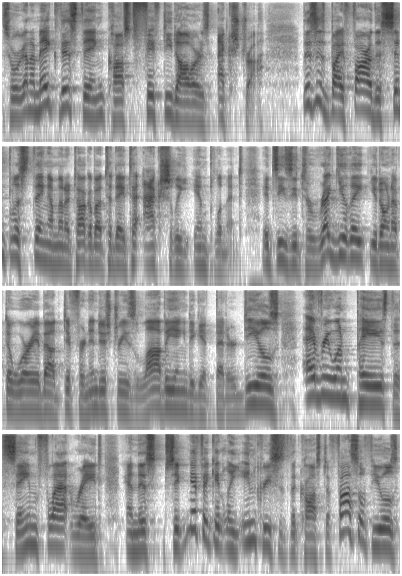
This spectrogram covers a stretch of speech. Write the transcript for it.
so we're gonna make this thing cost $50 extra. This is by far the simplest thing I'm going to talk about today to actually implement. It's easy to regulate, you don't have to worry about different industries lobbying to get better deals. Everyone pays the same flat rate, and this significantly increases the cost of fossil fuels,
